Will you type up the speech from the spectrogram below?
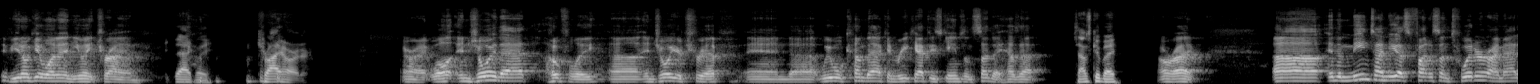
If you don't get one in, you ain't trying. Exactly. Try harder. All right. Well, enjoy that. Hopefully, uh, enjoy your trip, and uh, we will come back and recap these games on Sunday. How's that? Sounds good, bye. All right. Uh, in the meantime, you guys find us on Twitter. I'm at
